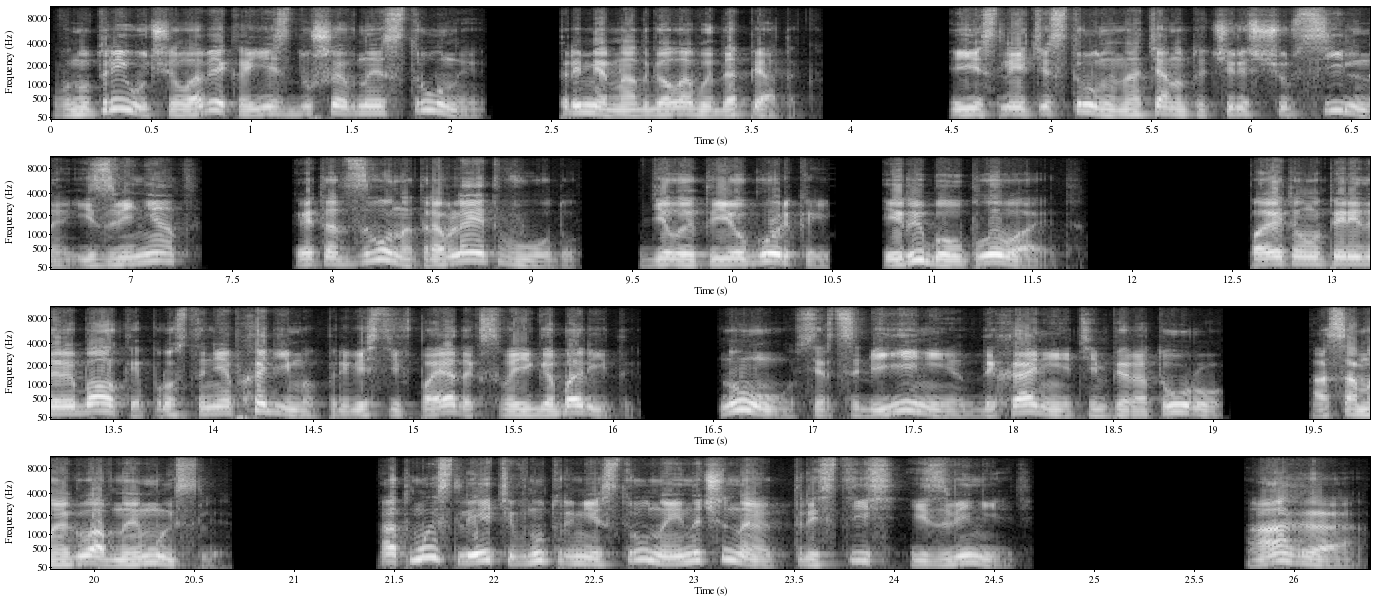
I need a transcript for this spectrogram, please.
Внутри у человека есть душевные струны, примерно от головы до пяток. И если эти струны натянуты чересчур сильно и звенят, этот звон отравляет воду, делает ее горькой, и рыба уплывает. Поэтому перед рыбалкой просто необходимо привести в порядок свои габариты. Ну, сердцебиение, дыхание, температуру, а самое главное мысли. От мысли эти внутренние струны и начинают трястись и звенеть. Ага,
